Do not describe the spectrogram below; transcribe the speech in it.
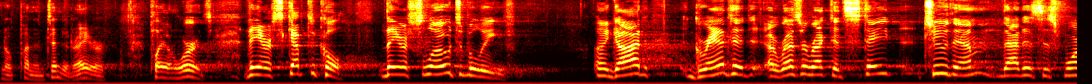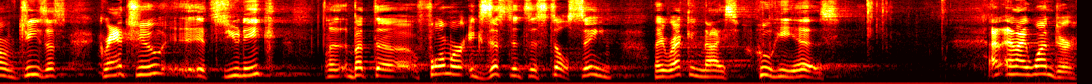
No pun intended, right? Or play on words. They are skeptical, they are slow to believe. God granted a resurrected state to them. That is his form of Jesus. Grant you, it's unique, uh, but the former existence is still seen. They recognize who he is. And, and I wonder,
